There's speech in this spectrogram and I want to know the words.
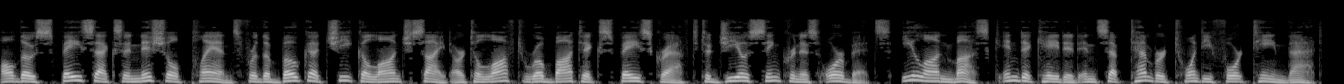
although SpaceX initial plans for the Boca Chica launch site are to loft robotic spacecraft to geosynchronous orbits. Elon Musk indicated in September 2014 that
